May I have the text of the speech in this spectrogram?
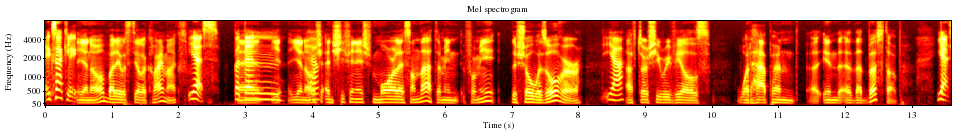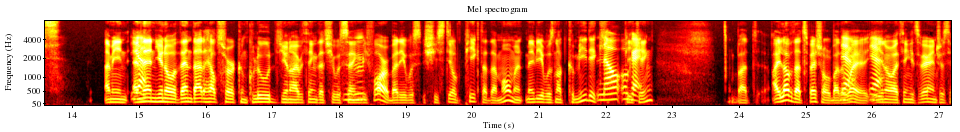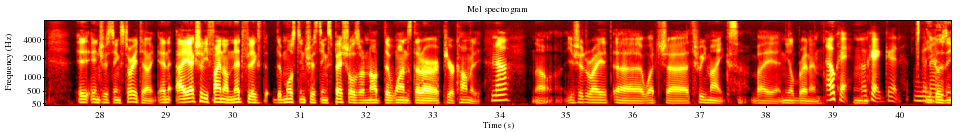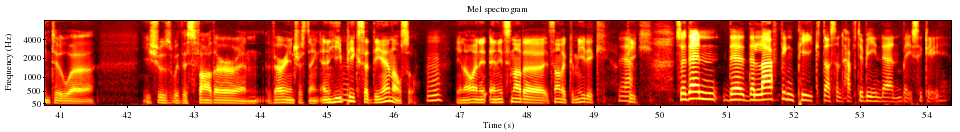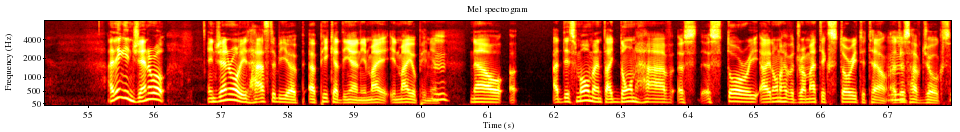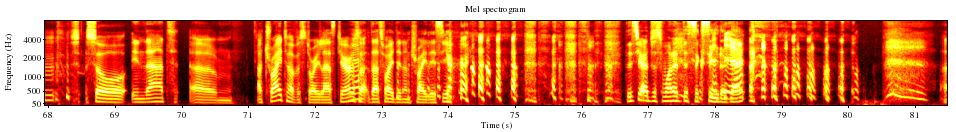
exactly. you know, but it was still a climax. Yes, but And, then you know, yeah. sh- and she finished more or less on that. I mean, for me, the show was over yeah, after she reveals what happened uh, in the, that bus stop. Yes. I mean, Yeah. and then you know, then that helps her conclude, you know, everything that she was saying Mhm. before. But it was she still peaked at that moment. Maybe it was not comedic No, okay. peaking. But I love that special, by the Yeah, way. yeah. You know, I think it's very interesting, i- interesting storytelling. And I actually find on Netflix th- the most interesting specials are not the ones that are pure comedy. No. No, you should write, uh, watch uh, Three Mics by uh, Neal Brennan. Okay. Mm. Okay. Good. I'm He goes into uh, issues with his father, and very interesting. And he Mm. peaks at the end also. Mm. You know, and it, and it's not a it's not a comedic Yeah. peak. So then the the laughing peak doesn't have to be in then basically. I think in general, in general, it has to be a, a peak at the end. In my in my opinion. Mm. Now, uh, at this moment, I don't have a, a, story. I don't have a dramatic story to tell. I Mm. just have jokes. Mm. So in that, um, I tried to have a story last year. So that's why I didn't try this year. this year, I just wanted to succeed. Okay. Yeah.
